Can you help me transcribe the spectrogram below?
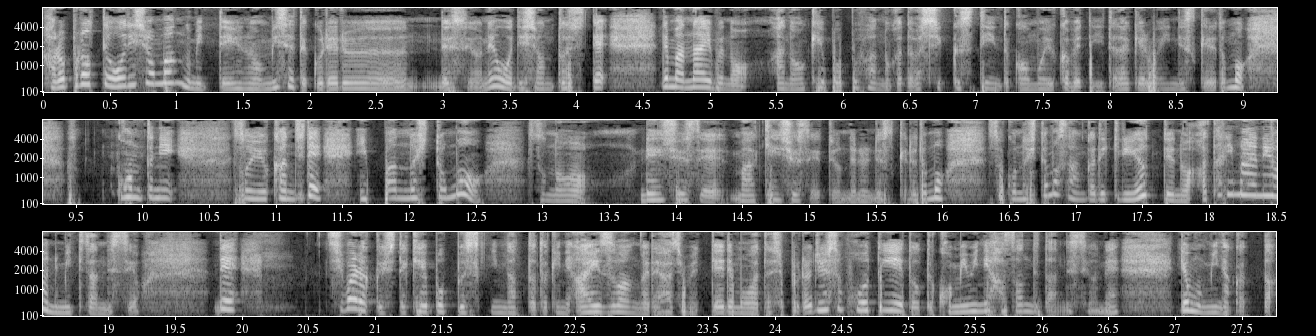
ハロプロってオーディション番組っていうのを見せてくれるんですよね、オーディションとして。で、まあ内部の、あの、K-POP ファンの方は16とか思い浮かべていただければいいんですけれども、本当にそういう感じで、一般の人も、その、練習生、まあ研修生と呼んでるんですけれども、そこの人も参加できるよっていうのは当たり前のように見てたんですよ。で、しばらくして K-POP 好きになった時にアイズワンが出始めて、でも私プロデュース48って小耳に挟んでたんですよね。でも見なかった。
